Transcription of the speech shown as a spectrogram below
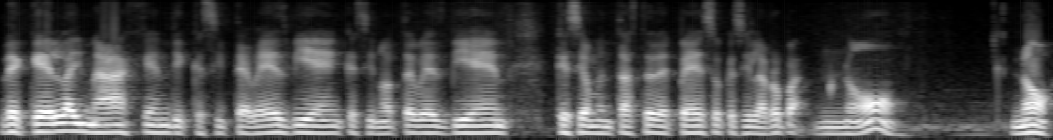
de que es la imagen, de que si te ves bien, que si no te ves bien, que si aumentaste de peso, que si la ropa, no, no,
